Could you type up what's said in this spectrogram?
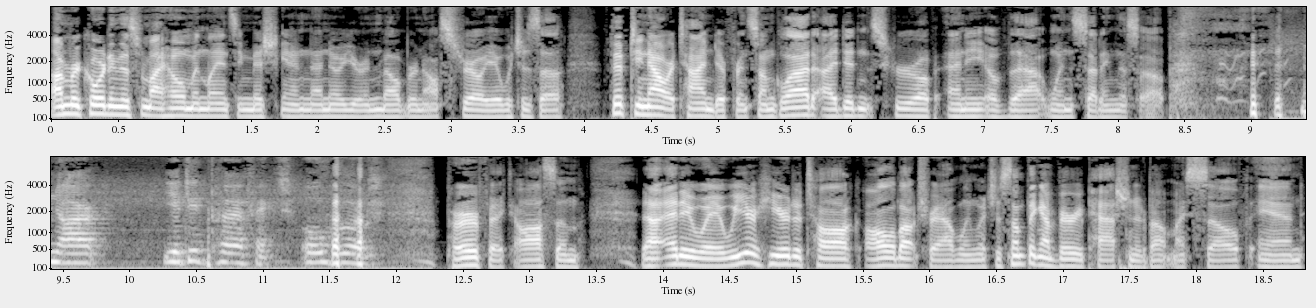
I'm recording this from my home in Lansing, Michigan, and I know you're in Melbourne, Australia, which is a 15 hour time difference. So I'm glad I didn't screw up any of that when setting this up. no, you did perfect. All good. Perfect. Awesome. Now, anyway, we are here to talk all about traveling, which is something I'm very passionate about myself. And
